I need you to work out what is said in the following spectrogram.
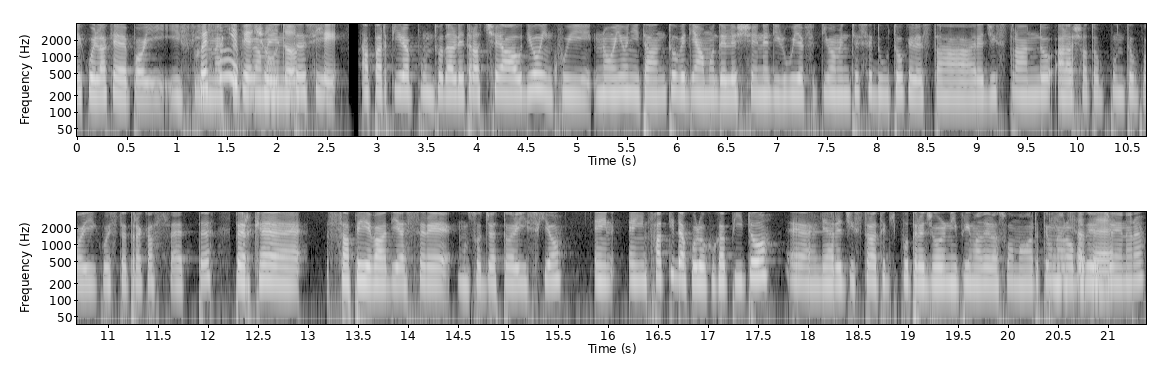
e quella che è poi il film. Questo mi è piaciuto, sì. sì. A partire appunto dalle tracce audio in cui noi ogni tanto vediamo delle scene di lui effettivamente seduto che le sta registrando, ha lasciato appunto poi queste tre cassette perché sapeva di essere un soggetto a rischio e, e infatti da quello che ho capito eh, le ha registrate tipo tre giorni prima della sua morte, una roba del genere.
